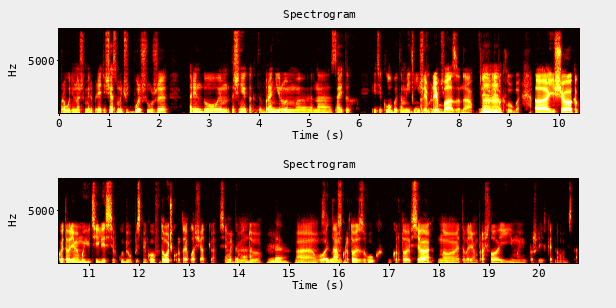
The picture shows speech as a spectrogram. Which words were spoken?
проводим наши мероприятия. Сейчас мы чуть больше уже арендовываем, точнее, как это, бронируем э, на сайтах эти клубы, там единички, Реп- двоечки. Реп-базы, да. Либо, Ага. либо клубы. еще какое-то время мы ютились в клубе выпускников. Это очень крутая площадка. Всем О, да. рекомендую. Да. А, вот, там крутой звук, крутое все, но это время прошло, и мы пошли искать новые места.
